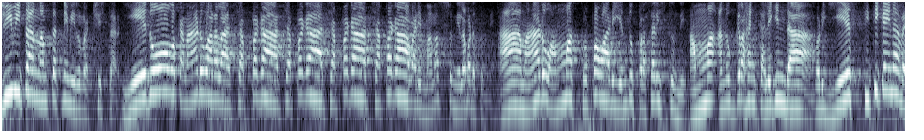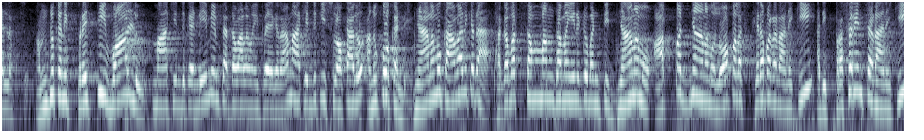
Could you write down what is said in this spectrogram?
జీవితాన్ని అంతటిని మీరు రక్షిస్తారు. ఏదో ఒకనాడు వాడలా చెప్పగా చెప్పగా చెప్పగా చెప్పగా వాడి మనస్సు నిలబడుతుంది. ఆనాడు అమ్మ కృప వాడి ఎందు ప్రసరిస్తుంది. అమ్మ అనుగ్రహం కలిగిందా? వాడు ఏ స్థితికైనా వెళ్ళొచ్చు. అందుకని ప్రతి వాళ్ళు మాకెందుకండి? మేము పెద్దవాళ్ళం అయిపోయాయి కదా మాకెందుకు ఈ శ్లోకాలు అనుకోకండి. జ్ఞానము కావాలి కదా. భగవత్ సంబంధమైనటువంటి జ్ఞానము ఆత్మజ్ఞానము లోపల స్థిరపడడానికి అది ప్రసరించడానికి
